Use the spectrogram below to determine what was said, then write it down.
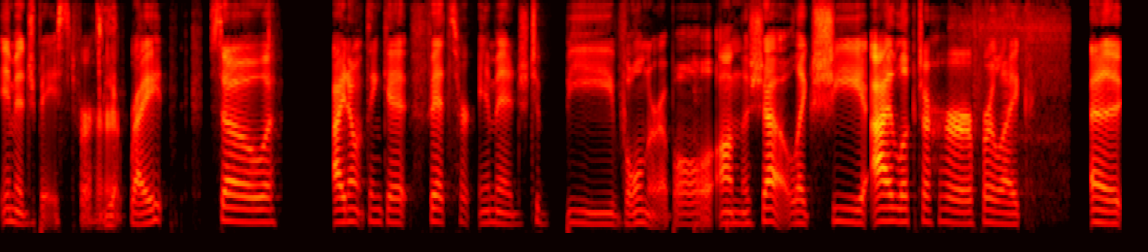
image based for her, yeah. right? So I don't think it fits her image to be vulnerable on the show. Like she I look to her for like a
